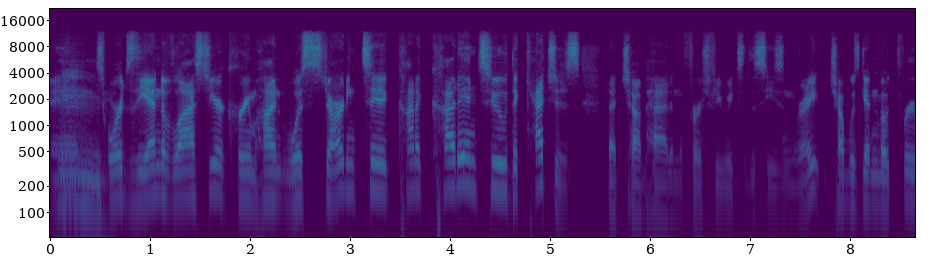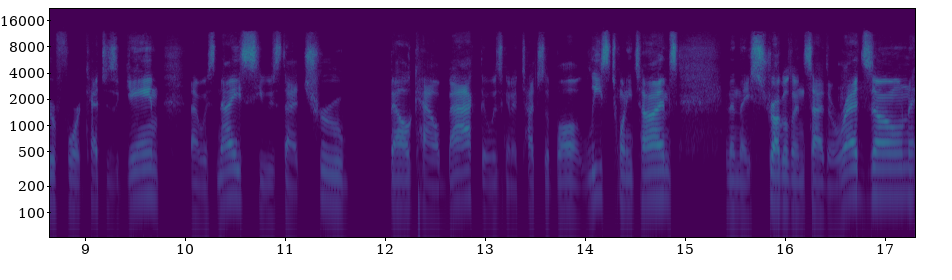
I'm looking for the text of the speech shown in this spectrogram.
And mm. towards the end of last year, Kareem Hunt was starting to kind of cut into the catches that Chubb had in the first few weeks of the season, right? Chubb was getting about three or four catches a game. That was nice. He was that true bell cow back that was going to touch the ball at least 20 times. And then they struggled inside the red zone,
